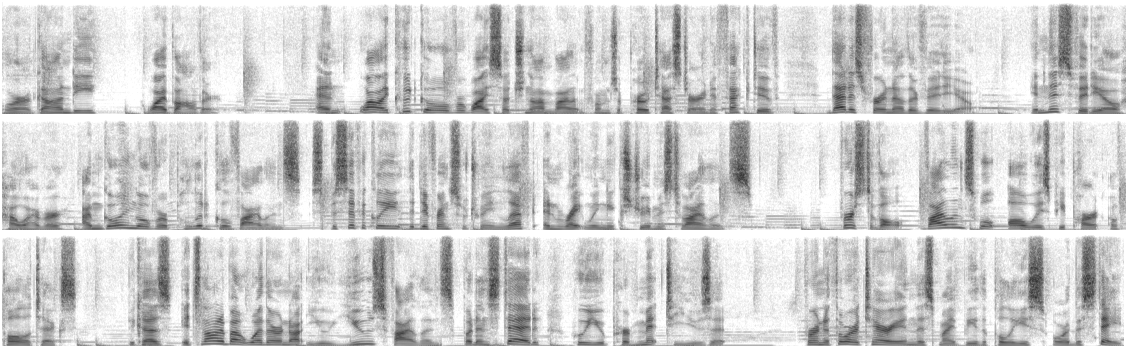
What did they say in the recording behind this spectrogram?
or a Gandhi, why bother? And while I could go over why such nonviolent forms of protest are ineffective, that is for another video. In this video, however, I'm going over political violence, specifically the difference between left and right-wing extremist violence. First of all, violence will always be part of politics, because it's not about whether or not you use violence, but instead who you permit to use it. For an authoritarian, this might be the police or the state.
